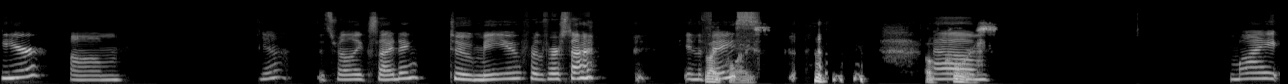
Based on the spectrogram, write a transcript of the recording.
here. Um yeah, it's really exciting to meet you for the first time in the Likewise. face. Of um, course. My,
